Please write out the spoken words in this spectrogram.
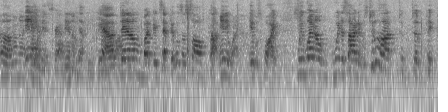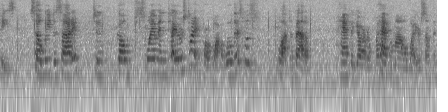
Uh, No, no, anyway, canvas, crap. no, yeah, denim, but except it was a soft cotton. Anyway, it was white. We went, o- we decided it was too hot to, to pick peas. So we decided to go swim in Taylor's tank for a while. Well, this was, what, about a half a yard, or half a mile away or something.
